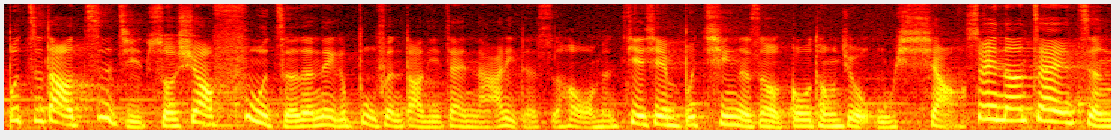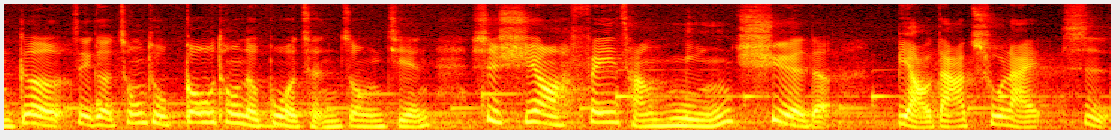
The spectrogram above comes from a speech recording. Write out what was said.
不知道自己所需要负责的那个部分到底在哪里的时候，我们界限不轻的时候，沟通就无效。所以呢，在整个这个冲突沟通的过程中间，是需要非常明确的。表达出来是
